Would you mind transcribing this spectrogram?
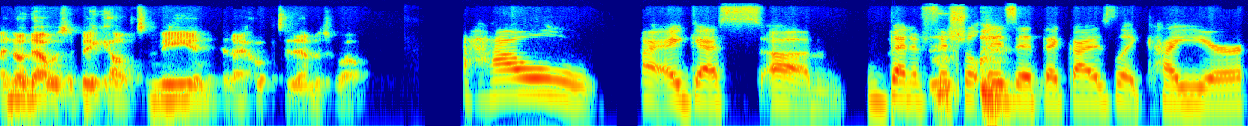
I know that was a big help to me, and, and I hope to them as well. How I guess um, beneficial is it that guys like Kaiir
